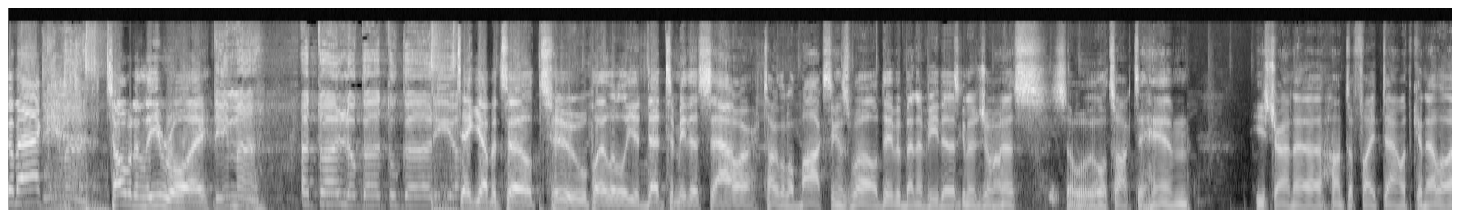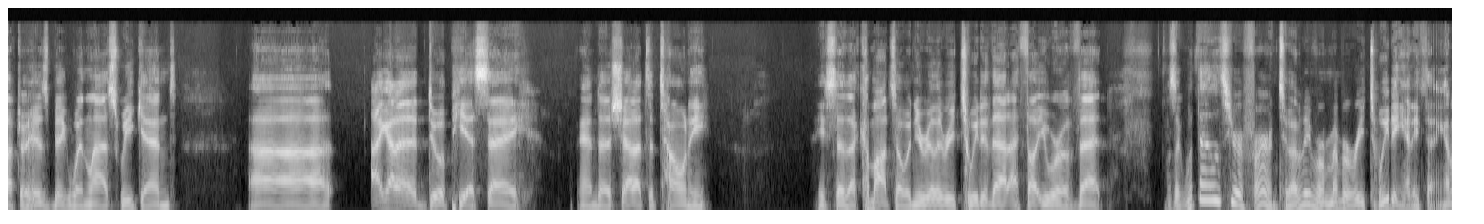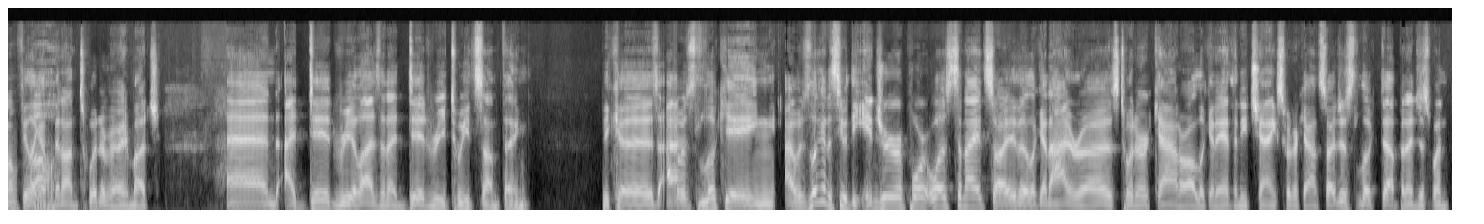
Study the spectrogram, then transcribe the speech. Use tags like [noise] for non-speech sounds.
Welcome back. Tobin and Leroy. Take you up until 2. We'll play a little You're Dead to Me this hour. Talk a little boxing as well. David Benavidez is going to join us. So we'll talk to him. He's trying to hunt a fight down with Canelo after his big win last weekend. Uh, I got to do a PSA and uh, shout out to Tony. He said, uh, Come on, Tobin, you really retweeted that? I thought you were a vet. I was like, what the hell is he referring to? I don't even remember retweeting anything. I don't feel like Oh. I've been on Twitter very much. And I did realize that I did retweet something because I was looking I was looking to see what the injury report was tonight. So I either look at Ira's Twitter account or I'll look at Anthony Chiang's Twitter account. So I just looked up and I just went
